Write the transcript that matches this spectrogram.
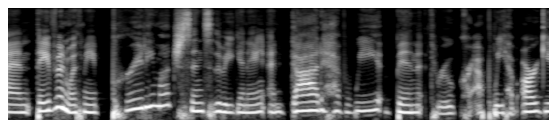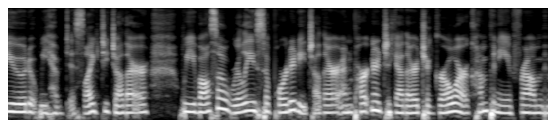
And they've been with me pretty much since the beginning. And God, have we been through crap. We have argued, we have disliked each other. We've also really supported each other and partnered together to grow our company from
